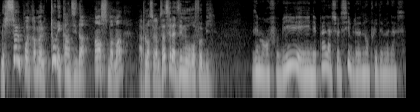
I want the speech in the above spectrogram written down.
Le seul point commun de tous les candidats en ce moment, appelons ça comme ça, c'est la zémourophobie. Zémourophobie, et il n'est pas la seule cible non plus des menaces.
